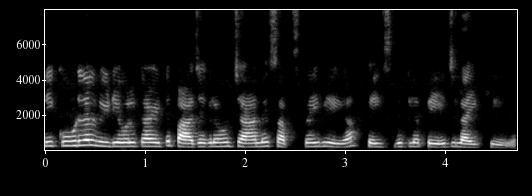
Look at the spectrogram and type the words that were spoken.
ഇനി കൂടുതൽ വീഡിയോകൾക്കായിട്ട് പാചകലവും ചാനൽ സബ്സ്ക്രൈബ് ചെയ്യുക. ഫേസ്ബുക്കിലെ പേജ് ലൈക്ക് ചെയ്യുക.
